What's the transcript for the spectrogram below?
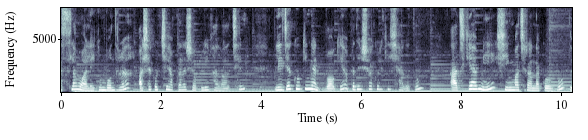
আসসালামু আলাইকুম বন্ধুরা, আশা করছি আপনারা সকলেই ভালো আছেন। লিজা কুকিং অ্যান্ড ব্লগে আপনাদের সকলকে স্বাগতম। আজকে আমি শিং মাছ রান্না করব। তো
